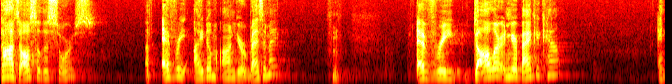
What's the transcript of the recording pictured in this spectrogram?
God's also the source of every item on your resume, every dollar in your bank account, and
